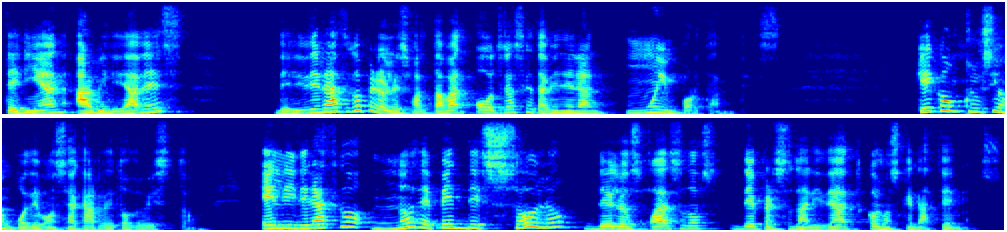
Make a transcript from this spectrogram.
tenían habilidades de liderazgo, pero les faltaban otras que también eran muy importantes. ¿Qué conclusión podemos sacar de todo esto? El liderazgo no depende solo de los rasgos de personalidad con los que nacemos.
